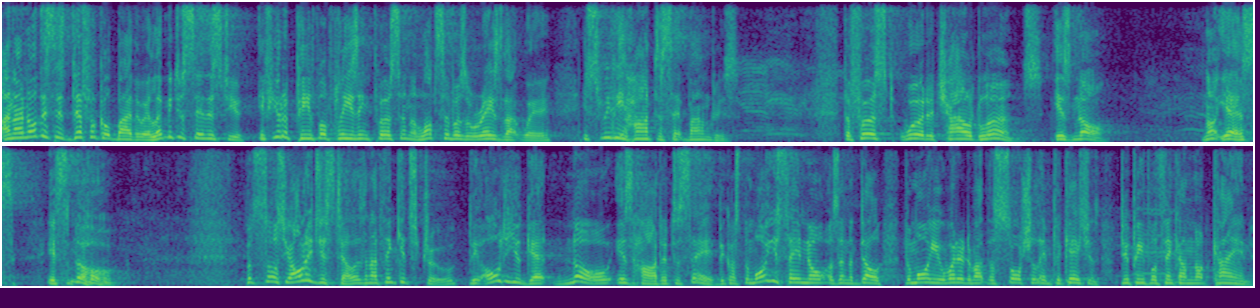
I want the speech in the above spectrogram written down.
And I know this is difficult, by the way. Let me just say this to you. If you're a people pleasing person, and lots of us are raised that way, it's really hard to set boundaries. The first word a child learns is no. Not yes, it's no. But sociologists tell us, and I think it's true, the older you get, no is harder to say because the more you say no as an adult, the more you're worried about the social implications. Do people think I'm not kind?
